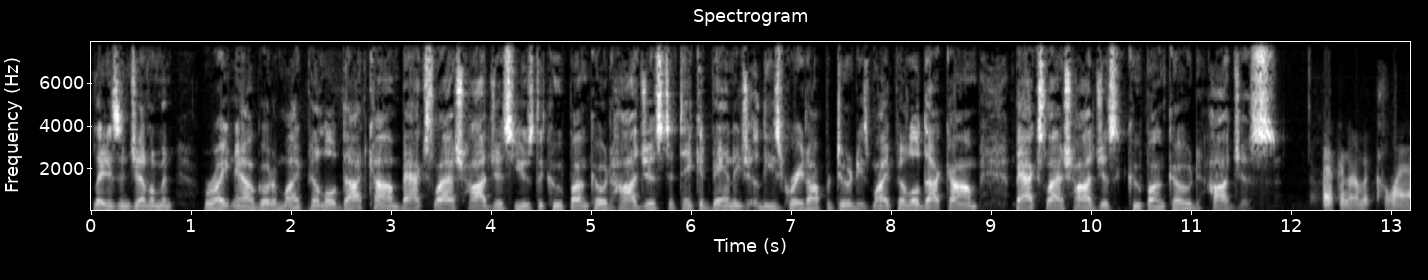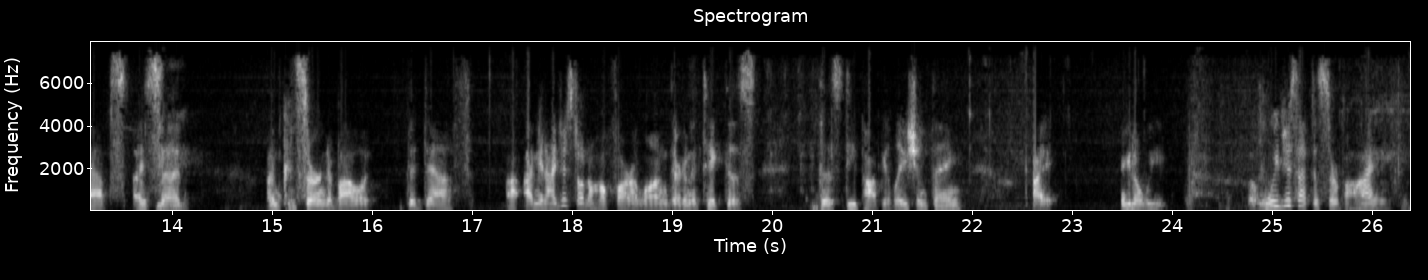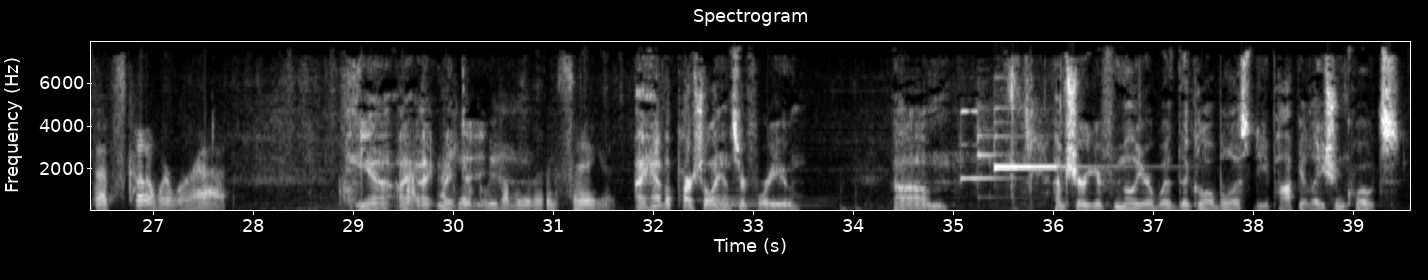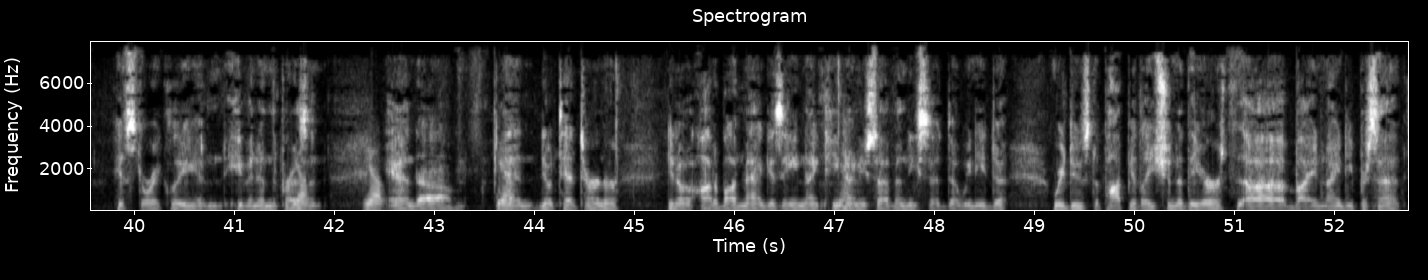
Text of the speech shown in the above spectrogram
Ladies and gentlemen, right now go to mypillow.com backslash Hodges. Use the coupon code Hodges to take advantage of these great opportunities. Mypillow.com backslash Hodges, coupon code Hodges. economic collapse. I mm-hmm. said, I'm concerned about the death. I, I mean, I just don't know how far along they're going to take this this depopulation thing. I, you know, we we just have to survive. That's kind of where we're at. Yeah, I, I, I, I, can't believe I'm even saying it. I have a partial answer for you. Um, I'm sure you're familiar with the globalist depopulation quotes historically and even in the present. Yep. And um, Yep. and you know Ted Turner, you know Audubon magazine, 1997. He said uh, we need to reduce the population of the Earth uh, by 90 percent.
